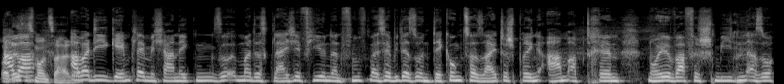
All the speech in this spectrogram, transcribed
Aber, Hunter. aber die Gameplay-Mechaniken, so immer das gleiche Vieh und dann fünfmal ist ja wieder so in Deckung zur Seite springen, Arm abtrennen, neue Waffe schmieden. Also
